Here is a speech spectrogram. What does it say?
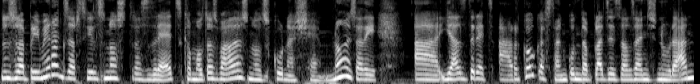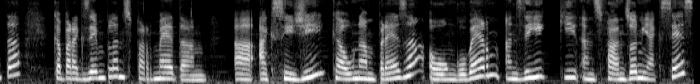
Doncs la primera, exercir els nostres drets, que moltes vegades no els coneixem, no? És a dir, uh, hi ha els drets ARCO, que estan contemplats des dels anys 90, que, per exemple, ens permeten uh, exigir que una empresa o un govern ens digui qui ens fa, ens doni accés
